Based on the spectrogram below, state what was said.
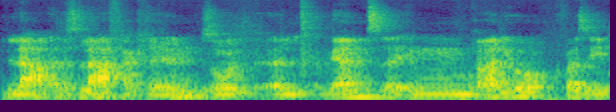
La, das Lava-Grillen. So, äh, während äh, im Radio quasi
